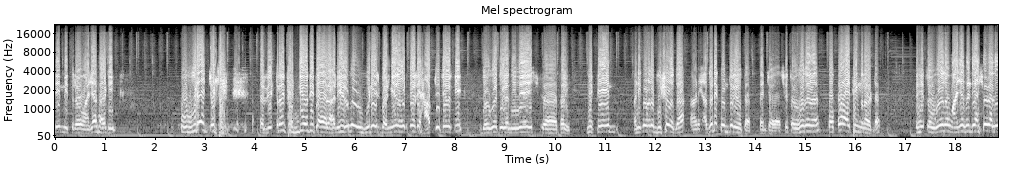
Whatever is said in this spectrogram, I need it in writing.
ते मित्र माझ्यासाठी उघडे चटे लिटरली थंडी होती त्याला आणि उघडे लोक उघडे बंडियांवरती आणि हाफ होती. दोघं तिघं निलेश सॉरी नितीन आणि कोणाचा भूषण होता आणि अजून एक कोणतरी होता त्यांच्या असे चौघ जण पप्पा आय थिंक मला वाटतं. तर हे चौघ जण माझ्यासाठी असे झाले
